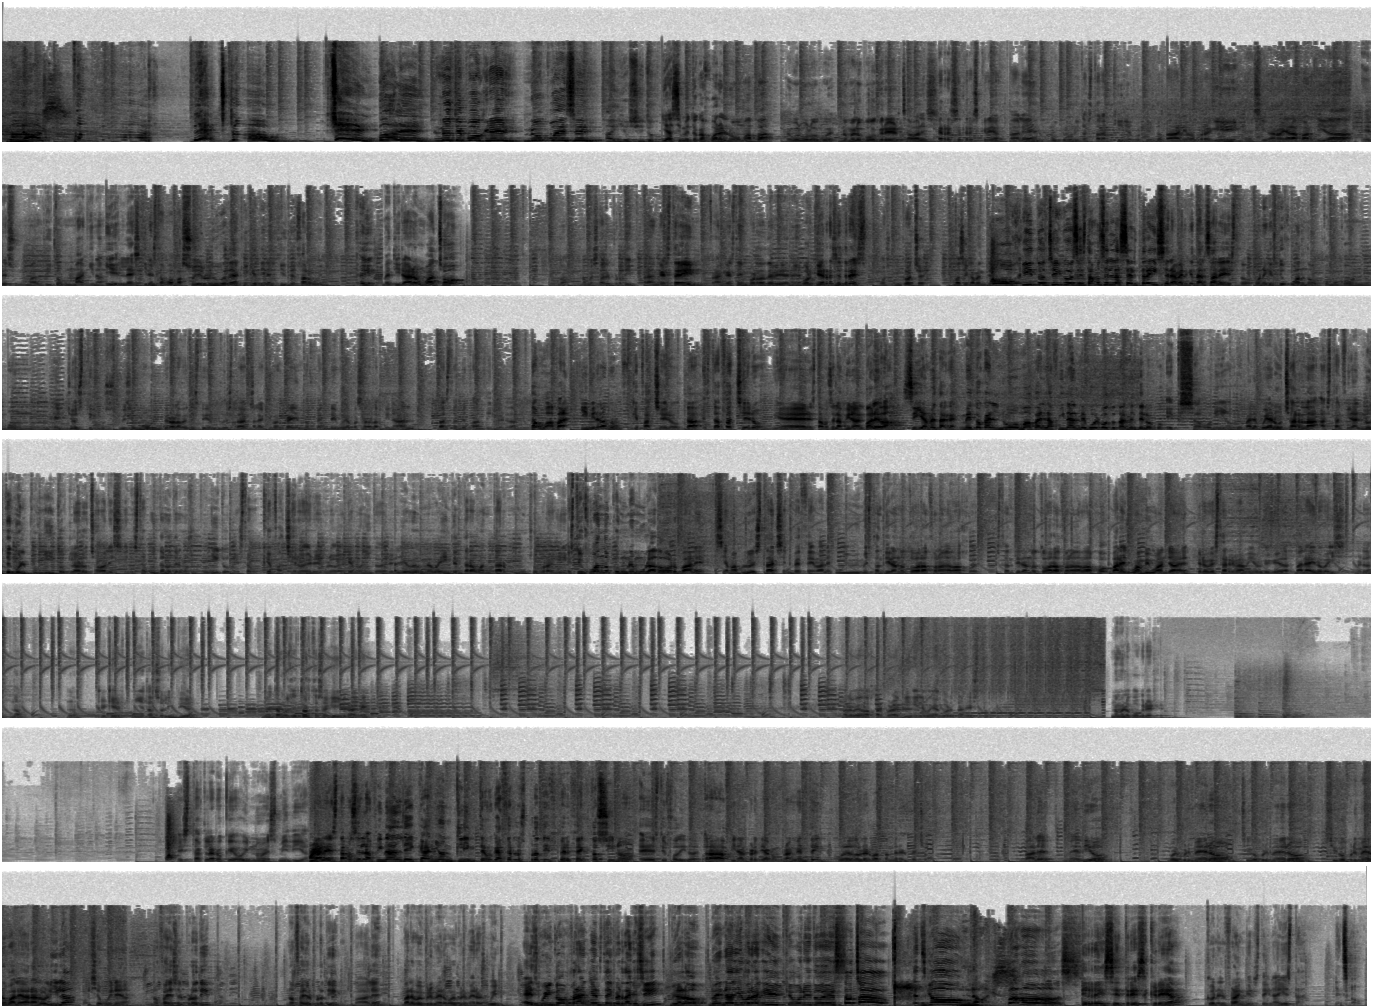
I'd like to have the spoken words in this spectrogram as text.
¡Vamos! ¡Let's go! ¡Sí! ¡Vale! No te puedo creer No puede ser! Ay, Diosito Ya, si me toca jugar el nuevo mapa, me vuelvo loco, ¿eh? No me lo puedo creer, chavales RS3 crea, ¿vale? Uy, qué bonita está la skin, ¿eh? Por cierto Venimos por aquí eh, Si gano ya la partida, eres un maldito máquina Y la skin está guapa Soy el único de aquí que tiene skin de Halloween ¡Ey! Me tiraron, guacho no, no me sale pro tip Frankenstein, Frankenstein, pórtate bien, ¿eh? ¿Por qué RS3? Pues mi coche, básicamente. Ojito, chicos, estamos en Laser Tracer A ver qué tal sale esto. Pone que estoy jugando como con, el joystick Como si estuviese en móvil, pero a la vez estoy en Blue Stacks. Vale, aquí van cayendo gente y voy a pasar a la final Bastante fácil, ¿verdad? Está guapa. Y mira que fachero. Está, está fachero. Bien, estamos en la final. Vale, va. Si ya me, me toca el nuevo mapa en la final Me vuelvo totalmente loco. Hexagonía, bro. Vale, voy a lucharla hasta el final. No tengo el puñito, claro, chavales. En esta cuenta no tenemos un puñito Qué fachero eres, bro, eh. Qué bonito eres. yo me voy a intentar aguantar mucho por aquí. Estoy jugando con un emulador, ¿vale? Se llama BlueStacks en PC, ¿vale? Uy, uy, me están tirando toda la zona de abajo, ¿eh? Me están tirando toda la zona de abajo. Vale, es 1v1 ya, ¿eh? Creo que está arriba mío el que queda. Vale, ahí lo veis, ¿verdad? ¿No? No. ¿Qué quieres? Puñetazo limpio, ¿eh? Nos de tortas aquí, creo que. Vale, voy a bajar por aquí y le voy a cortar esto. No me lo puedo creer. Está claro que hoy no es mi día. Vale, estamos en la final de Cañón Clim Tengo que hacer los pro tips perfectos Si no, eh, estoy jodido, ¿eh? Otra final perdida con Frankenstein Puede doler bastante en el pecho. Vale, medio. Voy primero, sigo primero Sigo primero, vale, ahora lo lila Y se winea. No falles el pro tip. No fallo el pro tip, vale. Vale, voy primero, voy primero, es win. Es win con Frankenstein, ¿verdad que sí? Míralo, no hay nadie por aquí. Qué bonito es, chao, chao. Let's go. Nice. Vamos. RS3 crea con el Frankenstein. Ahí está. Let's go.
